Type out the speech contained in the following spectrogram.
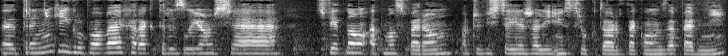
E, treningi grupowe charakteryzują się świetną atmosferą, oczywiście jeżeli instruktor taką zapewni.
